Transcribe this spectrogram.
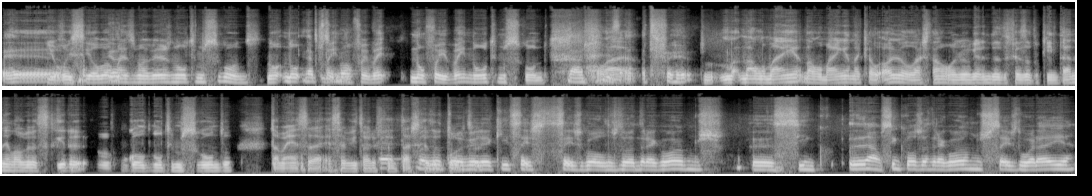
Eh, E o Rui Silva eu- mais uma vez no último segundo. No, no- bem, não, foi bem, não foi bem no último segundo. não, Lá- exato, Na Alemanha, na Alemanha, naquela, olha lá está, olha a grande defesa do Quintana e logo a seguir o gol no último segundo, também essa, essa vitória fantástica É, Mas eu do estou a ver aqui seis, seis golos do André Gomes, eh, cinco, não, cinco golos do André Gomes, seis do Areia,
